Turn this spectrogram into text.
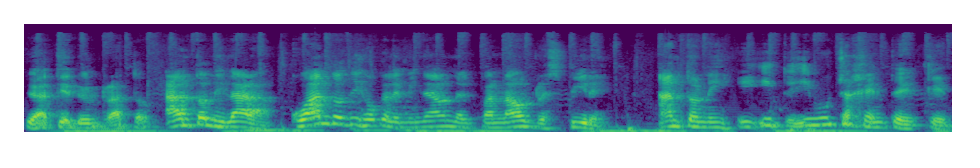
ya tiene un rato. Anthony Lara, ¿cuándo dijo que eliminaron el Panout Respire? Anthony y, mucha gente que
